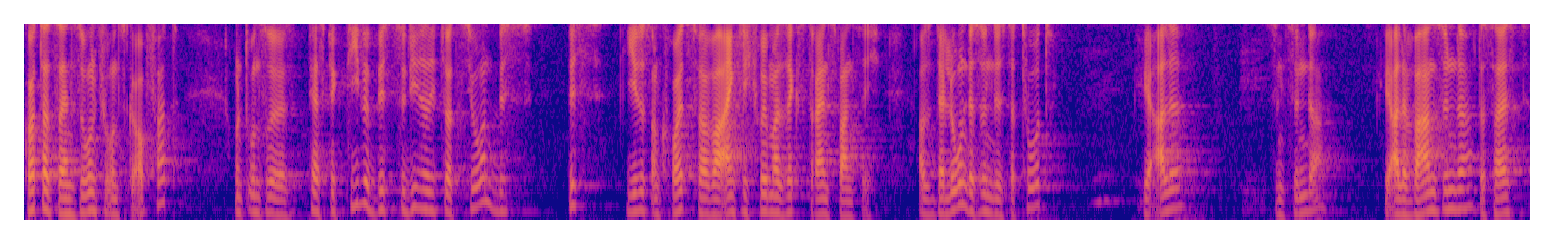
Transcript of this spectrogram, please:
Gott hat seinen Sohn für uns geopfert und unsere Perspektive bis zu dieser Situation, bis, bis Jesus am Kreuz war, war eigentlich Römer 6, 23. Also der Lohn der Sünde ist der Tod. Wir alle sind Sünder. Wir alle waren Sünder. Das heißt,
